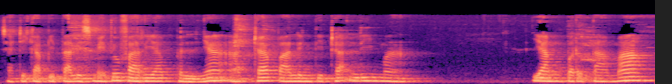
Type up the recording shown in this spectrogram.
jadi kapitalisme itu variabelnya ada paling tidak lima. Yang pertama,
